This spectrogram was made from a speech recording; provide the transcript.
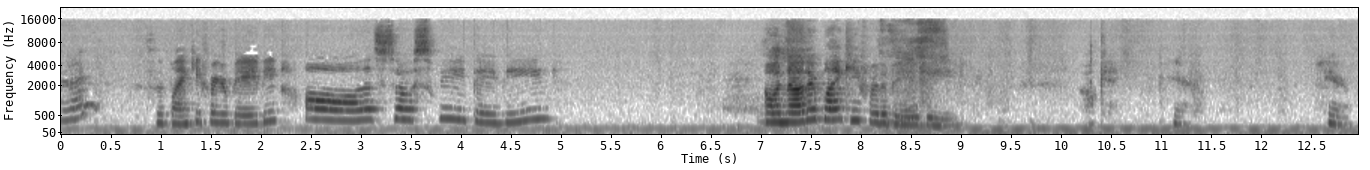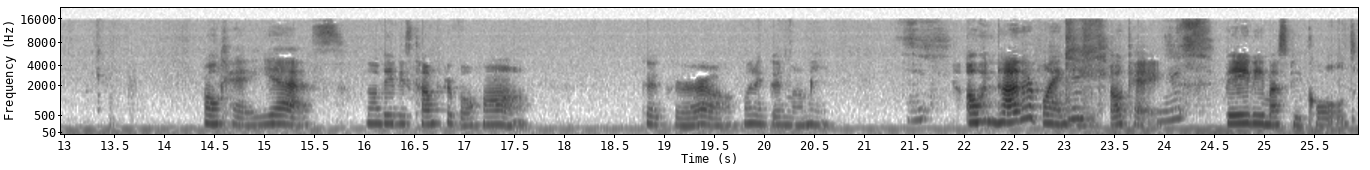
Is a blankie for your baby? Oh, that's so sweet, baby. Oh, another blankie for the baby. Okay, here. Here. Okay, yes. Now baby's comfortable, huh? Good girl. What a good mommy. Oh, another blankie. Okay. Baby must be cold.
